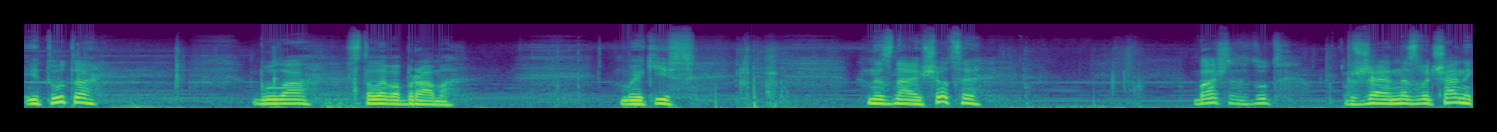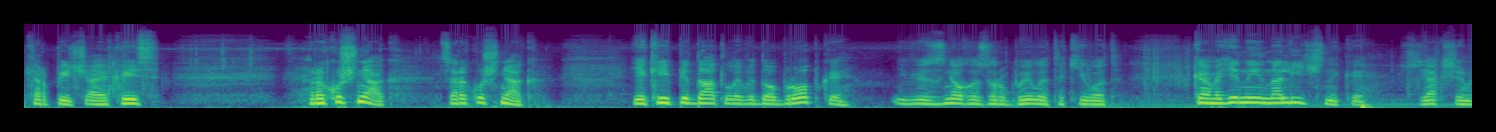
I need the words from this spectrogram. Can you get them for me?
І тут була сталева брама. Бо якийсь, не знаю, що це. Бачите, тут вже не звичайний кирпич, а якийсь ракушняк. Це ракушняк, який піддатливий до обробки, і з нього зробили такі от кам'яні налічники. Як ще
